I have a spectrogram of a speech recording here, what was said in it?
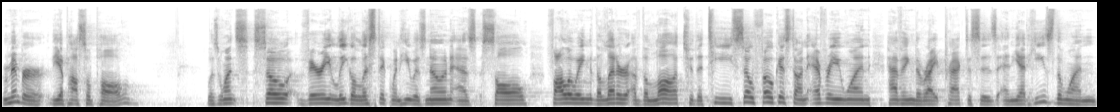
Remember the Apostle Paul was once so very legalistic when he was known as Saul, following the letter of the law to the T, so focused on everyone having the right practices, and yet he's the one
